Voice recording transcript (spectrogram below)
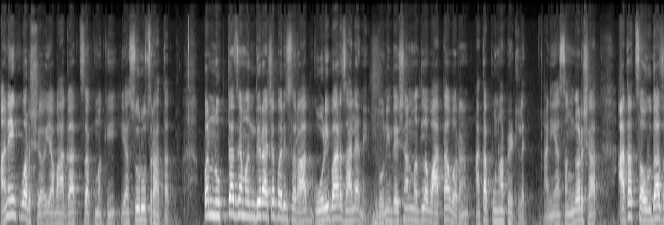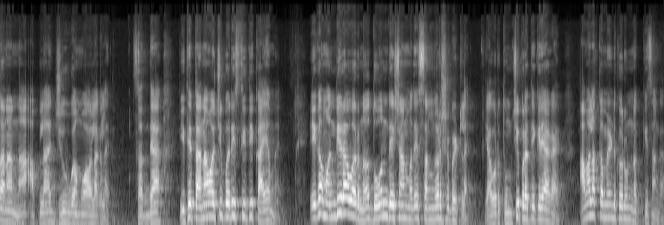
अनेक वर्ष या भागात चकमकी या सुरूच राहतात. पण नुकत्याच या मंदिराच्या परिसरात गोळीबार झाल्याने दोन्ही देशांमधलं वातावरण आता पुन्हा पेटलंय आणि या संघर्षात आता चौदा जणांना आपला जीव गमवावा लागलाय. सध्या इथे तणावाची परिस्थिती कायम आहे. एका मंदिरावरनं दोन देशांमध्ये संघर्ष पेटलाय. यावर तुमची प्रतिक्रिया काय? आम्हाला कमेंट करून नक्की सांगा.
